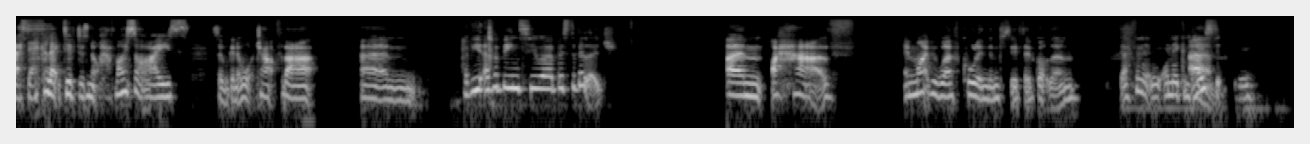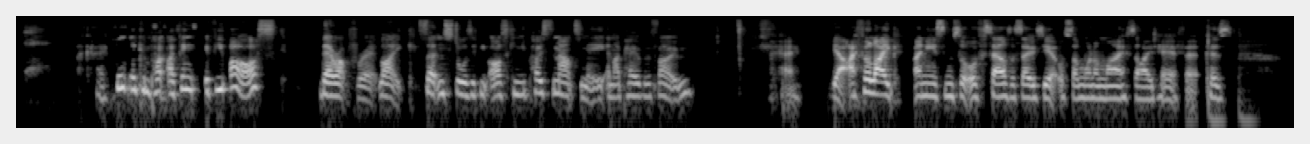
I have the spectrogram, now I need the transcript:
Yes. Their collective does not have my size. So we're going to watch out for that. Um, Have you ever been to uh, Bicester Village? um, I have. It might be worth calling them to see if they've got them. Definitely, and they can post Um, it to you. Okay. I think they can. Po- I think if you ask, they're up for it. Like certain stores, if you ask, can you post them out to me, and I pay over the phone. Okay. Yeah, I feel like I need some sort of sales associate or someone on my side here for because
